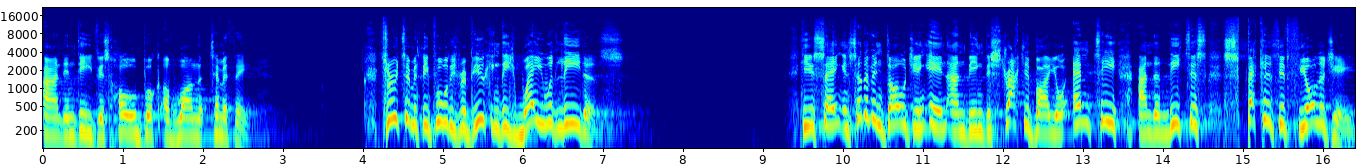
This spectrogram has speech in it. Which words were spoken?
and indeed this whole book of 1 Timothy. Through Timothy, Paul is rebuking these wayward leaders. He is saying, instead of indulging in and being distracted by your empty and elitist speculative theology,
